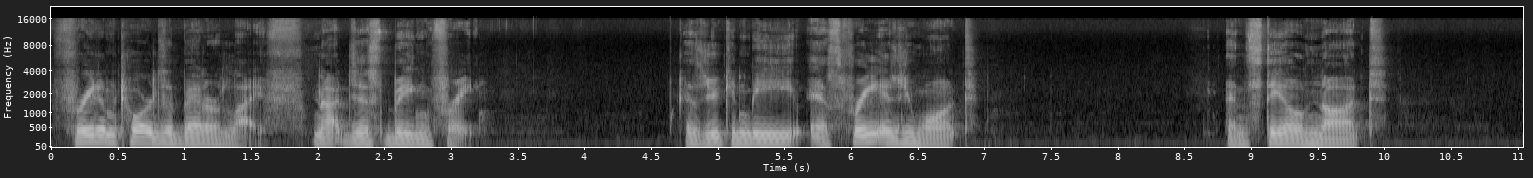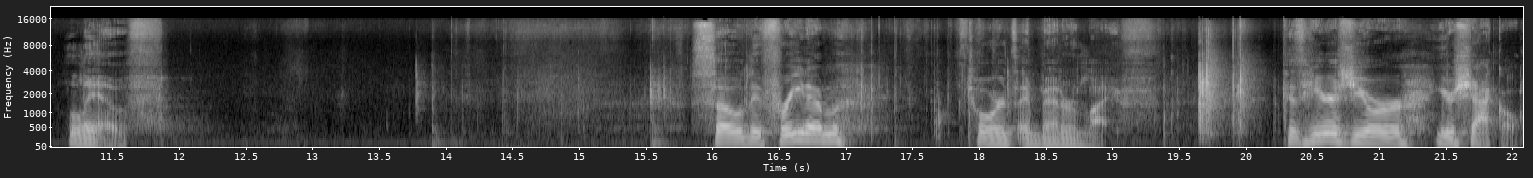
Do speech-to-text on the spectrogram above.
Freedom towards a better life, not just being free. Because you can be as free as you want and still not live. So the freedom towards a better life. Because here's your, your shackle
